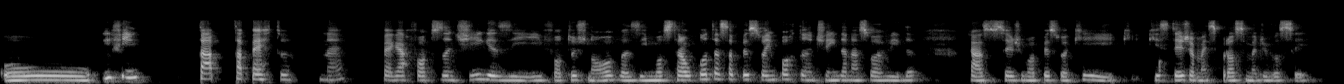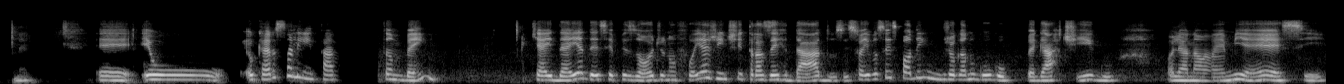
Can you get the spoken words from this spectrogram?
ou, enfim, tá, tá perto, né? Pegar fotos antigas e, e fotos novas e mostrar o quanto essa pessoa é importante ainda na sua vida, caso seja uma pessoa que, que, que esteja mais próxima de você, né? É, eu, eu quero salientar também que a ideia desse episódio não foi a gente trazer dados, isso aí vocês podem jogar no Google, pegar artigo, olhar na OMS,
